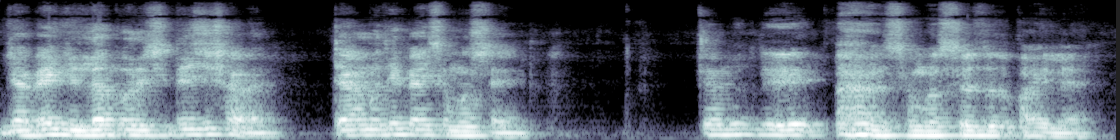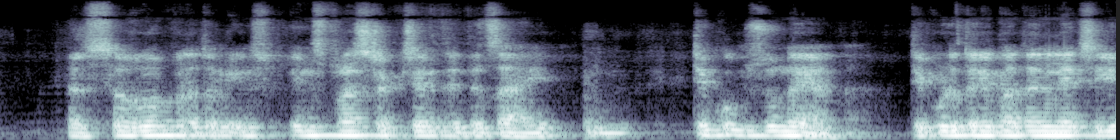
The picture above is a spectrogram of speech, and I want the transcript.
ज्या काही जिल्हा परिषदेच्या शाळा आहेत त्यामध्ये काही समस्या आहेत? त्यामध्ये समस्या जर पाहिल्या तर सर्वप्रथम इन्फ्रास्ट्रक्चर जे त्याचं आहे ते खूप जुनं आहे आता. ते कुठेतरी बदलण्याची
